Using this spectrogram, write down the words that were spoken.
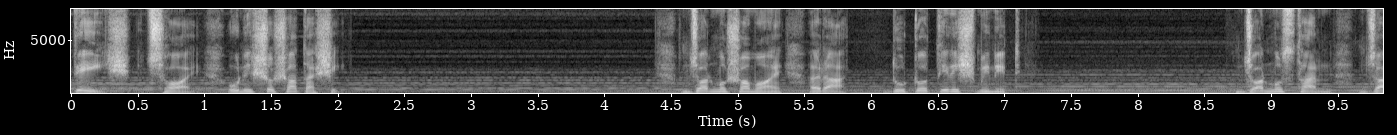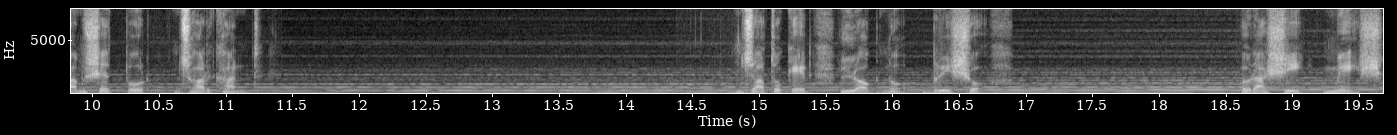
তেইশ ছয় উনিশশো সাতাশি। জন্ম সময় রাত দুটো তিরিশ মিনিট। জন্মস্থান জামশেদপুর, ঝাড়খণ্ড। জাতকের লগ্ন বৃষ। রাশি মেষ।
